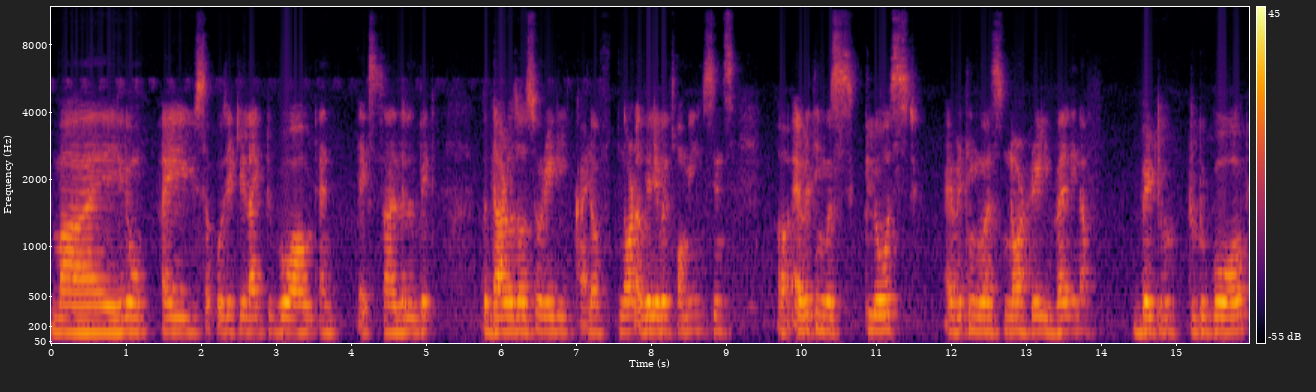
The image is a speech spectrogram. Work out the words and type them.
My you know I supposedly like to go out and exercise a little bit but that was also really kind of not available for me since uh, everything was closed. Everything was not really well enough built to, to, to go out.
